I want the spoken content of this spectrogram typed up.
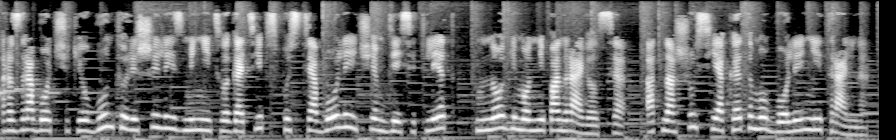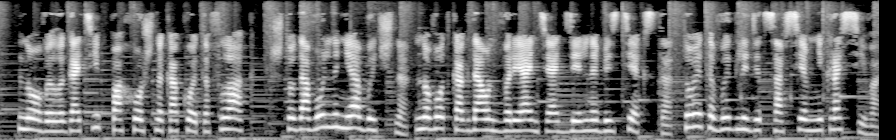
Разработчики Ubuntu решили изменить логотип спустя более чем 10 лет, многим он не понравился, отношусь я к этому более нейтрально. Новый логотип похож на какой-то флаг, что довольно необычно, но вот когда он в варианте отдельно без текста, то это выглядит совсем некрасиво.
